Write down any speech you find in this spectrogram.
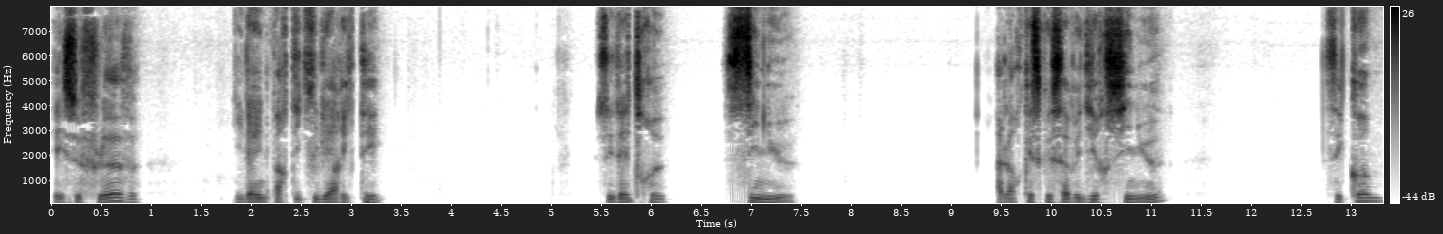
Et ce fleuve, il a une particularité, c'est d'être sinueux. Alors qu'est-ce que ça veut dire sinueux? C'est comme,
